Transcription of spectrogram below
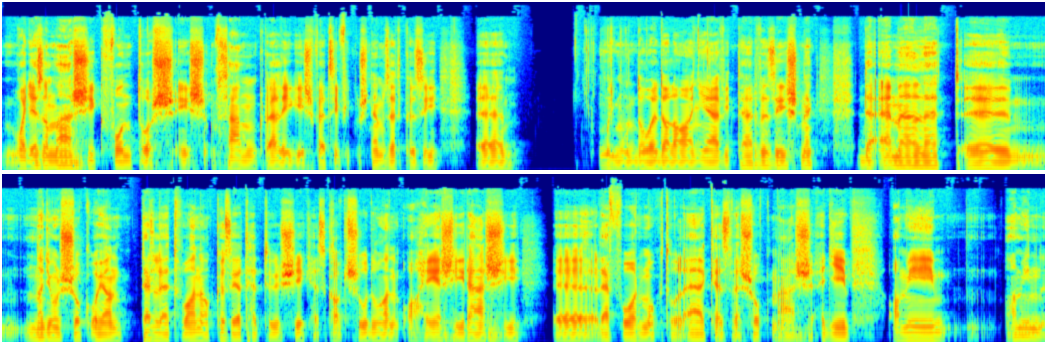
vagy ez a másik fontos és számunkra eléggé specifikus nemzetközi úgymond oldala a nyelvi tervezésnek, de emellett nagyon sok olyan terület van a közérthetőséghez kapcsolódóan a helyesírási reformoktól elkezdve sok más egyéb, ami amin,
